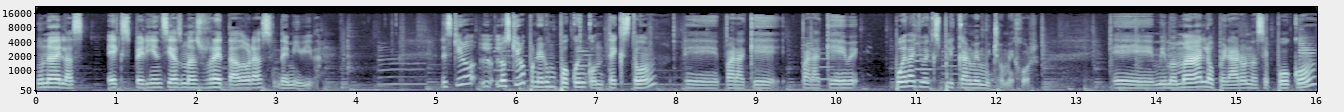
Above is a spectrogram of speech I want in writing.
una de las experiencias más retadoras de mi vida. Les quiero, los quiero poner un poco en contexto eh, para, que, para que pueda yo explicarme mucho mejor. Eh, mi mamá la operaron hace poco,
